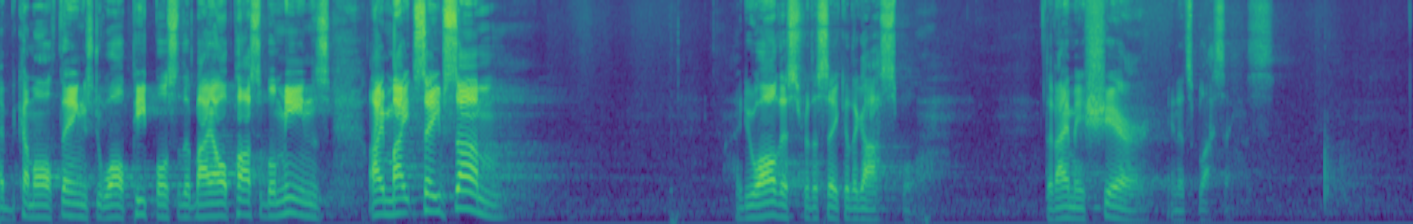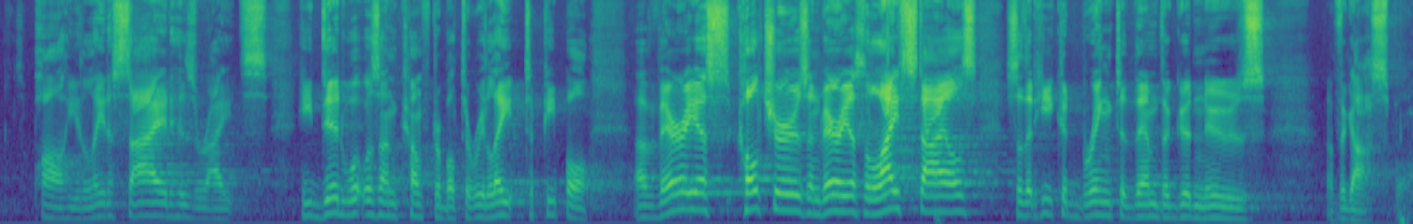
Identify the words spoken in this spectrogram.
I become all things to all people, so that by all possible means I might save some. I do all this for the sake of the gospel, that I may share in its blessings. So Paul, he laid aside his rights. He did what was uncomfortable to relate to people of various cultures and various lifestyles so that he could bring to them the good news of the gospel.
